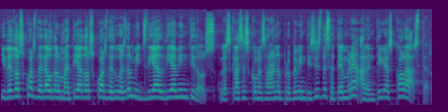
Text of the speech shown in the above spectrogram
i de dos quarts de 10 del matí a dos quarts de dues del migdia el dia 22. Les classes començaran el proper 26 de setembre a l'antiga Escola Aster.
